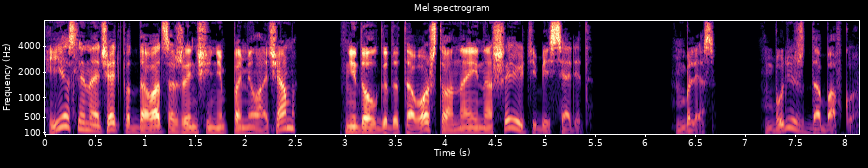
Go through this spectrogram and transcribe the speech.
Если начать поддаваться женщине по мелочам, недолго до того, что она и на шею тебе сядет. Блес, будешь добавку?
